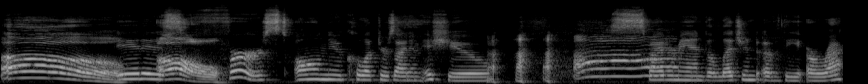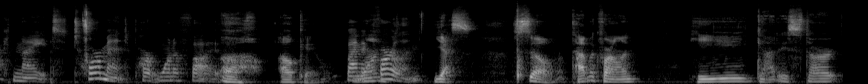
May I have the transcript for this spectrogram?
Oh. It is Oh. first all new collector's item issue. Spider-Man: The Legend of the Arachknight Torment, Part One of Five, Oh. Okay. by One- McFarlane. Yes. So Todd McFarlane, he got his start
